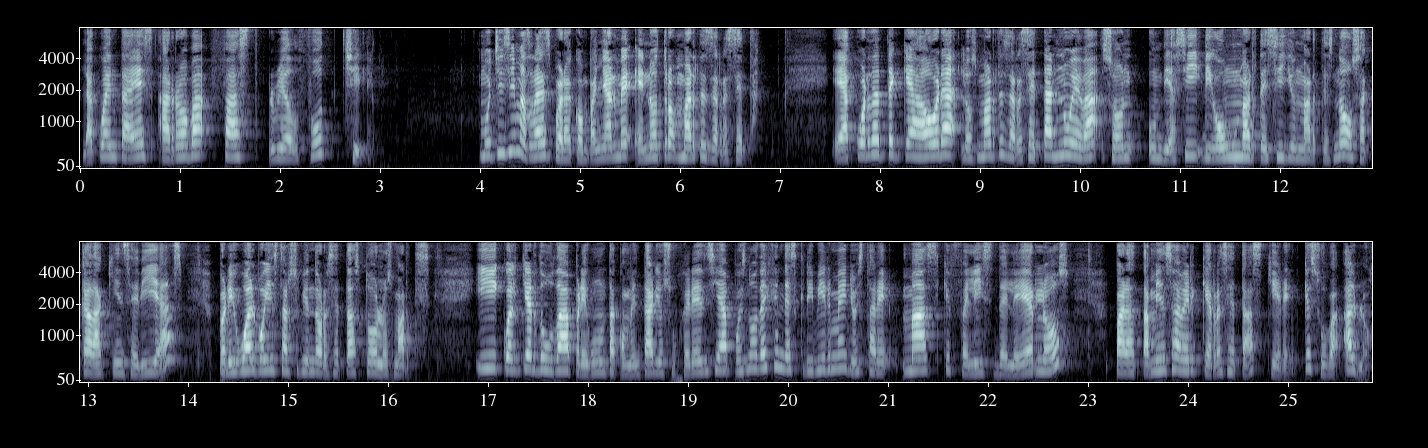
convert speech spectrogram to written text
La cuenta es arroba fastrealfoodchile. Muchísimas gracias por acompañarme en otro martes de receta. Eh, acuérdate que ahora los martes de receta nueva son un día sí, digo un martes sí y un martes no, o sea, cada 15 días, pero igual voy a estar subiendo recetas todos los martes. Y cualquier duda, pregunta, comentario, sugerencia, pues no dejen de escribirme, yo estaré más que feliz de leerlos para también saber qué recetas quieren que suba al blog.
